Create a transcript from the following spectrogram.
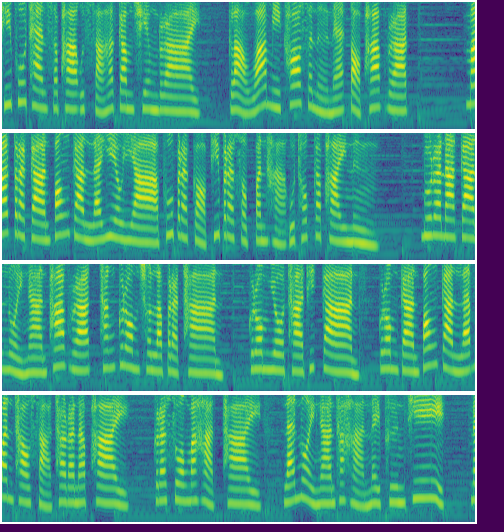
ที่ผู้แทนสภาอุตสาหกรรมเชียงราย กล่าวว่ามีข้อเสนอแนะต่อภาครัฐ มาตรการป้องกันและเยียวยาผู้ประกอบที่ประสบปัญหาอุทกภัยหนึ่งบูรณาการหน่วยงานภาครัฐ ทั้งกรมชลประทาน กรมโยธาธิการ กรมการป้องกันและบรรเทาสาธารณภัย กระทรวงมหาดไทย และหน่วยงานทหารในพื้นที่ ใน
